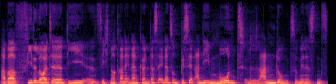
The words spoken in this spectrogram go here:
aber viele Leute, die äh, sich noch daran erinnern können, das erinnert so ein bisschen an die Mondlandung, zumindestens äh,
